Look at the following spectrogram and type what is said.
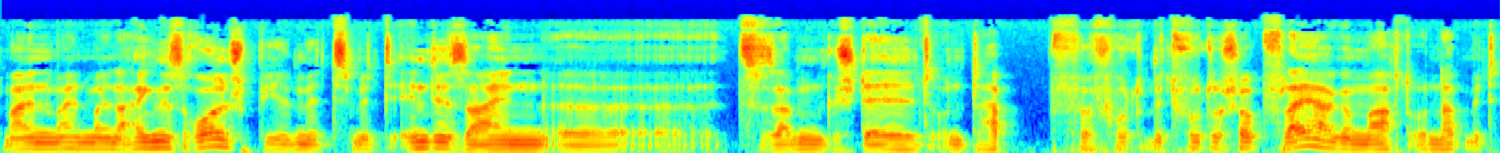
mein, mein, mein eigenes Rollenspiel mit, mit InDesign äh, zusammengestellt und habe mit Photoshop Flyer gemacht und habe mit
